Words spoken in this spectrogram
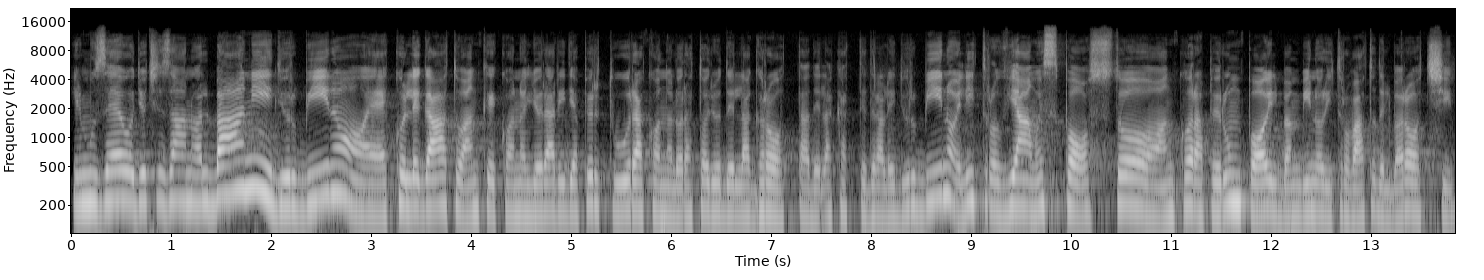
Il Museo Diocesano Albani di Urbino è collegato anche con gli orari di apertura con l'oratorio della grotta della cattedrale di Urbino e lì troviamo esposto ancora per un po' il bambino ritrovato del Barocci.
